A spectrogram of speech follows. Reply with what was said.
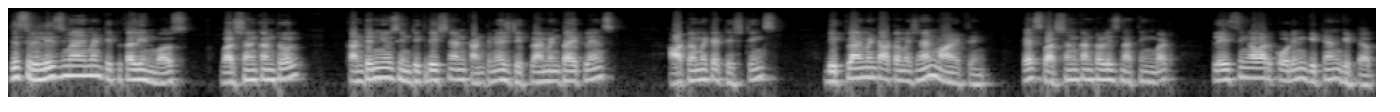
This release management typically involves version control, continuous integration and continuous deployment pipelines, automated testings, deployment automation and monitoring. Guys, version control is nothing but placing our code in Git and GitHub.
